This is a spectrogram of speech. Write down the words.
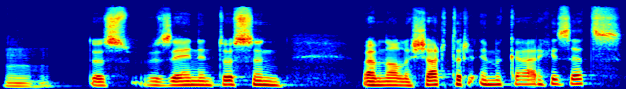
Mm -hmm. Dus we zijn intussen, we hebben al een charter in elkaar gezet,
